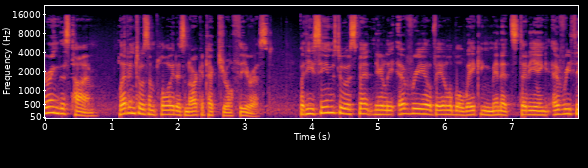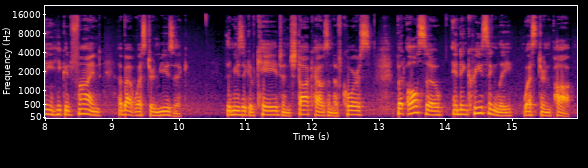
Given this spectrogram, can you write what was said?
During this time, Lediņš was employed as an architectural theorist, but he seems to have spent nearly every available waking minute studying everything he could find about Western music. The music of Cage and Stockhausen, of course, but also, and increasingly, Western pop.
